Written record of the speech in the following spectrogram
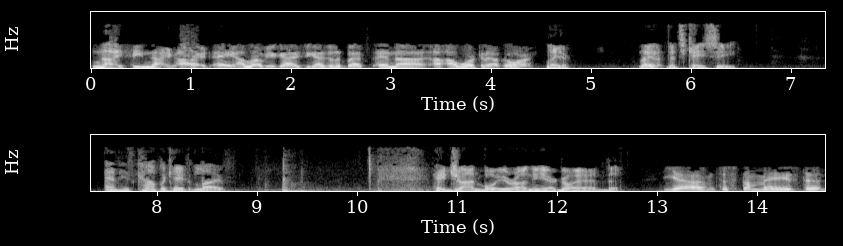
Nice. He's nice. All right. Hey, I love you guys. You guys are the best. And uh, I- I'll work it out. Don't worry. Later. Later. That's KC. And his complicated life. Hey, John Boy, you're on the air. Go ahead. Yeah, I'm just amazed at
